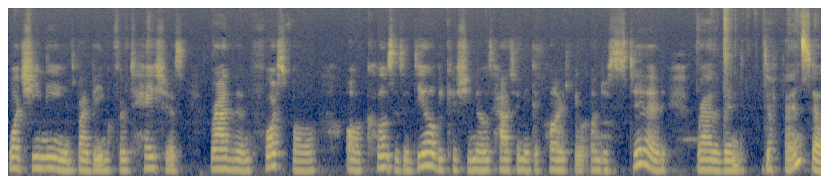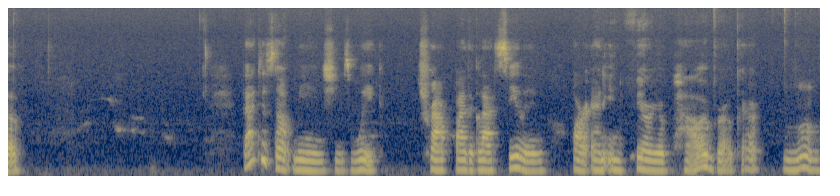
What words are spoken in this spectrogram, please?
what she needs by being flirtatious rather than forceful, or closes a deal because she knows how to make a client feel understood rather than defensive, that does not mean she's weak, trapped by the glass ceiling, or an inferior power broker. Mm.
